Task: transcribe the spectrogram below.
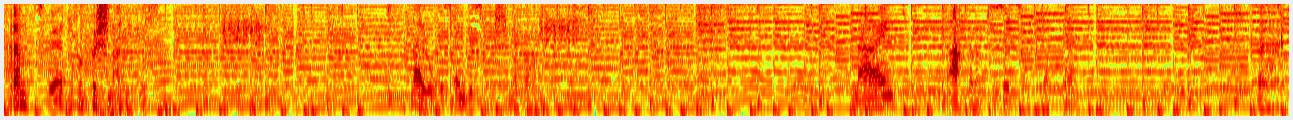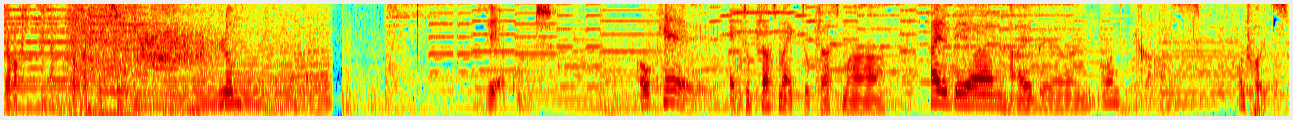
Verdammt, wir werden von Büschen angegriffen. Na los, ein bisschen schneller. Nein. Ach, verdammt, du sollst auch knapp werden. Ach, da mache ich das einfach mal kurz so. Blum. Sehr gut. Okay. Ektoplasma, Ektoplasma, Heilbeeren, Heilbeeren und Gras. Und Holz.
